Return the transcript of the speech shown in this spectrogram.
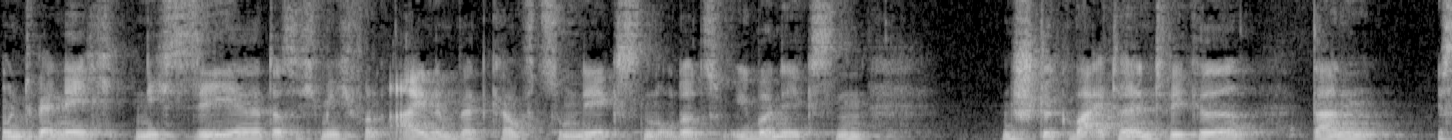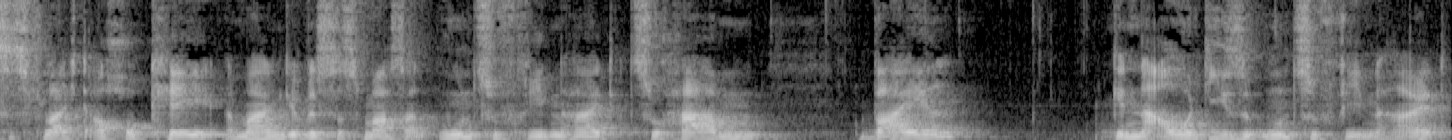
Und wenn ich nicht sehe, dass ich mich von einem Wettkampf zum nächsten oder zum übernächsten ein Stück weiterentwickle, dann ist es vielleicht auch okay, mal ein gewisses Maß an Unzufriedenheit zu haben, weil genau diese Unzufriedenheit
